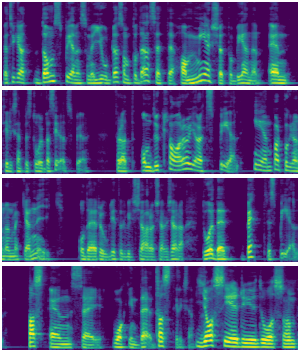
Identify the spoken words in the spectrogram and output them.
Jag tycker att de spelen som är gjorda som på det sättet har mer kött på benen än till exempel storybaserade spel. För att om du klarar att göra ett spel enbart på grund av mekanik och det är roligt och du vill köra och köra och köra, då är det ett bättre spel Fast än, säg, Walking Dead Fast till exempel. jag ser det ju då som...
